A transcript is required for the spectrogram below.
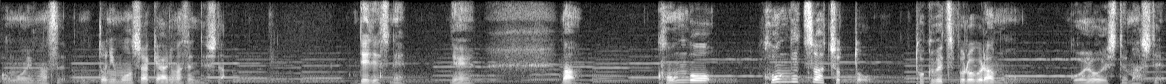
思います。本当に申し訳ありませんでした。でですね、ねまあ、今後、今月はちょっと特別プログラムをご用意してまして、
